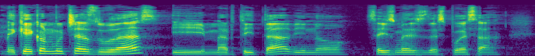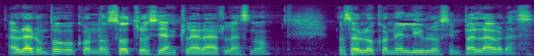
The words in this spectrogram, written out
me quedé con muchas dudas y Martita vino seis meses después a hablar un poco con nosotros y aclararlas, ¿no? Nos habló con el libro sin palabras.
